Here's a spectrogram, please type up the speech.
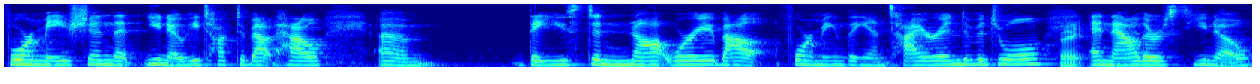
formation that, you know, he talked about how um they used to not worry about forming the entire individual Right. and now there's, you know,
